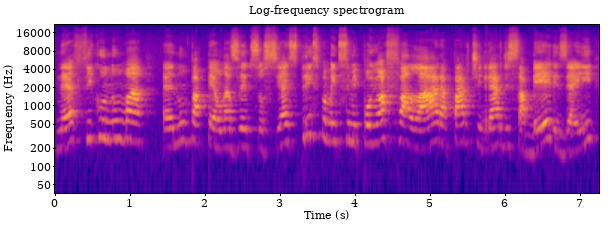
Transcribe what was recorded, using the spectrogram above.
né? Fico numa é, num papel nas redes sociais, principalmente se me ponho a falar, a partilhar de saberes, e aí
